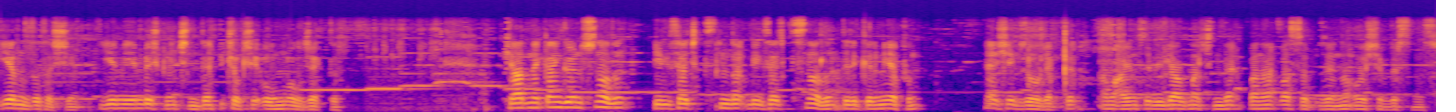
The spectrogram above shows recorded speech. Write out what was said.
yanınızda taşıyın. 20-25 gün içinde birçok şey olumlu olacaktır. Kağıdın ekran görüntüsünü alın, bilgisayar çıktısını, bilgisayar çıktısını alın, dediklerimi yapın. Her şey güzel olacaktır. Ama ayrıntılı bilgi almak için de bana WhatsApp üzerinden ulaşabilirsiniz.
